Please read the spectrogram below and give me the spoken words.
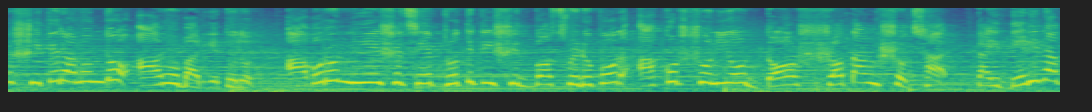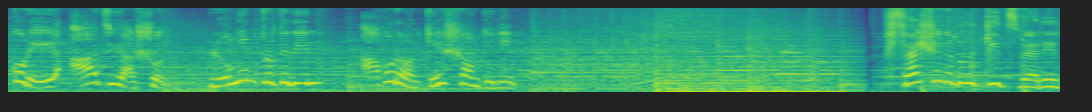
এবার শীতের আনন্দ আরও বাড়িয়ে তুলুন। আবরণ নিয়ে এসেছে প্রতিটি শীত বস্ত্রের উপর আকর্ষণীয় দশ শতাংশ ছাড়। তাই দেরি না করে আজই আসুন। রঙিন প্রতিদিন আবরণকে সঙ্গে নিন। ফ্যাশনেবল কিডস ওয়্যারের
